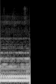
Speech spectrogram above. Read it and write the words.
Ooh.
